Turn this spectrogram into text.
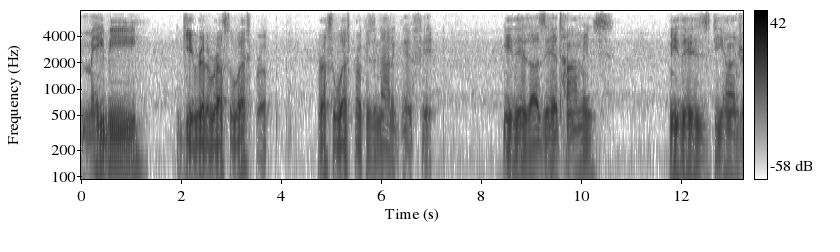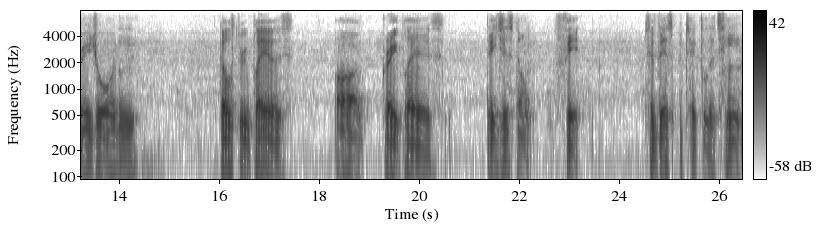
maybe get rid of Russell Westbrook. Russell Westbrook is not a good fit. Neither is Isaiah Thomas. Neither is DeAndre Jordan. Those three players are great players. They just don't fit to this particular team.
